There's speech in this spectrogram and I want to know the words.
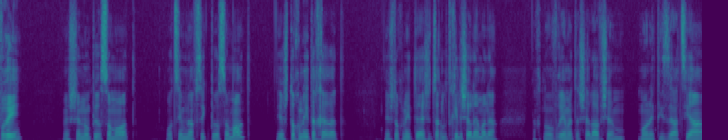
free, יש לנו פרסומות, רוצים להפסיק פרסומות, יש תוכנית אחרת. יש תוכנית אה, שצריך להתחיל לשלם עליה. אנחנו עוברים את השלב של מונטיזציה,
